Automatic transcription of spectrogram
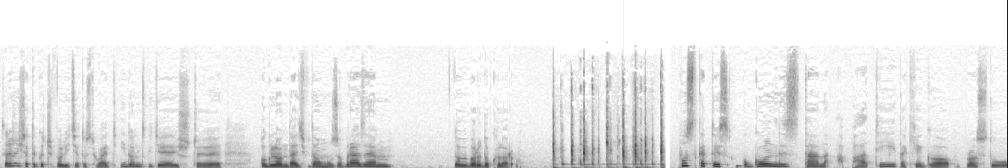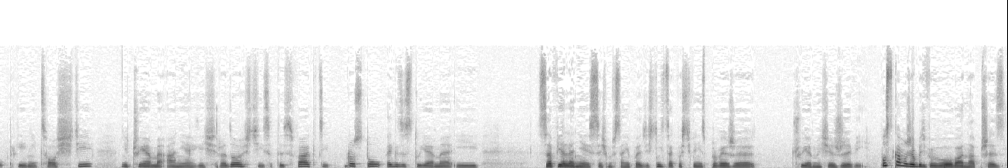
w zależności od tego, czy wolicie to słuchać idąc gdzieś, czy oglądać w domu z obrazem, do wyboru do koloru. Pustka to jest ogólny stan apatii, takiego po prostu takiej nicości. Nie czujemy ani jakiejś radości, satysfakcji, po prostu egzystujemy i za wiele nie jesteśmy w stanie powiedzieć. Nic tak właściwie nie sprawia, że czujemy się żywi. Pustka może być wywoływana przez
